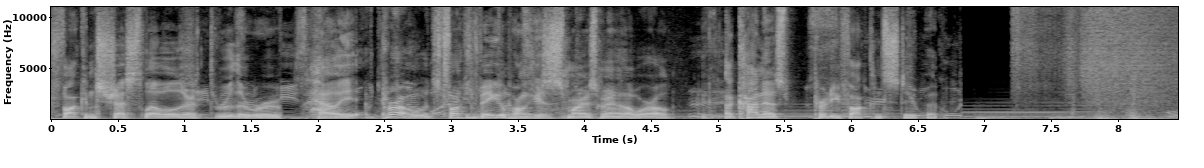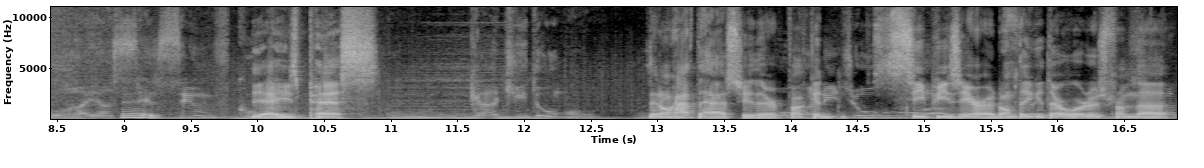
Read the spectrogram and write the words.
fucking stress levels are through the roof. Hell yeah. Bro, it's fucking Vegapunk. He's the smartest man in the world. Akainu's pretty fucking stupid. Yeah, he's pissed. They don't have to ask you. They're fucking CP0. Don't they get their orders from the,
